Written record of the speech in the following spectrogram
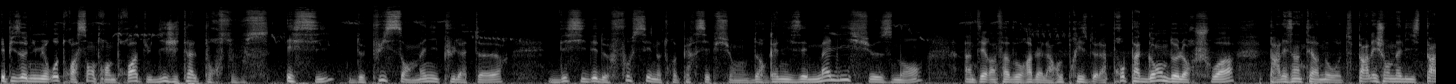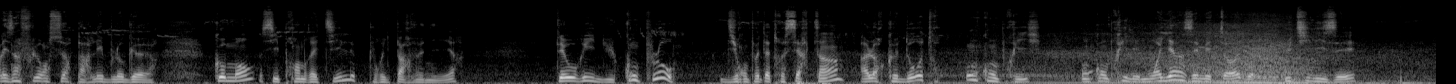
Épisode numéro 333 du Digital pour tous. Et si de puissants manipulateurs décidaient de fausser notre perception, d'organiser malicieusement un terrain favorable à la reprise de la propagande de leur choix par les internautes, par les journalistes, par les influenceurs, par les blogueurs Comment s'y prendraient-ils pour y parvenir? Théorie du complot, diront peut-être certains, alors que d'autres ont compris, ont compris les moyens et méthodes utilisés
